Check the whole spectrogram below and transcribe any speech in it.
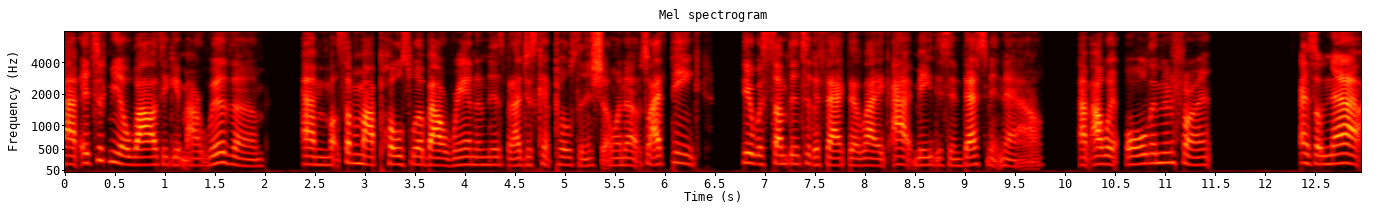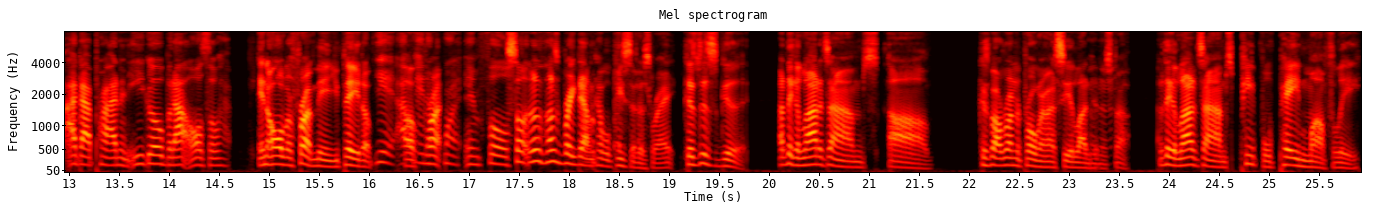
Um, it took me a while to get my rhythm. Um, some of my posts were about randomness, but I just kept posting and showing up. So I think there was something to the fact that like I made this investment now. Um, I went all in the front, and so now I got pride and ego, but I also have and all in front, man. You paid up. Yeah, I paid front. up front in full. So let's break down a couple pieces of this, right? Because this is good. I think a lot of times, because um, I run the program, I see a lot of mm-hmm. different stuff. I think a lot of times people pay monthly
